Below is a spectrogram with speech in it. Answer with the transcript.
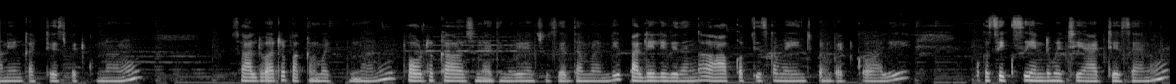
onion cut చేసి పెట్టుకున్నాను. సాల్ట్ వాటర్ పక్కన పెట్టుకున్నాను. పౌడర్ కావాల్సిన అయితే ఇంగ్రీడియంట్స్ చూసేద్దాం రండి. పల్లీలు ఈ విధంగా హాఫ్ కప్ తీసుకొని వేయించుకొని పెట్టుకోవాలి. ఒక సిక్స్ ఎండుమిర్చి యాడ్ చేశాను.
